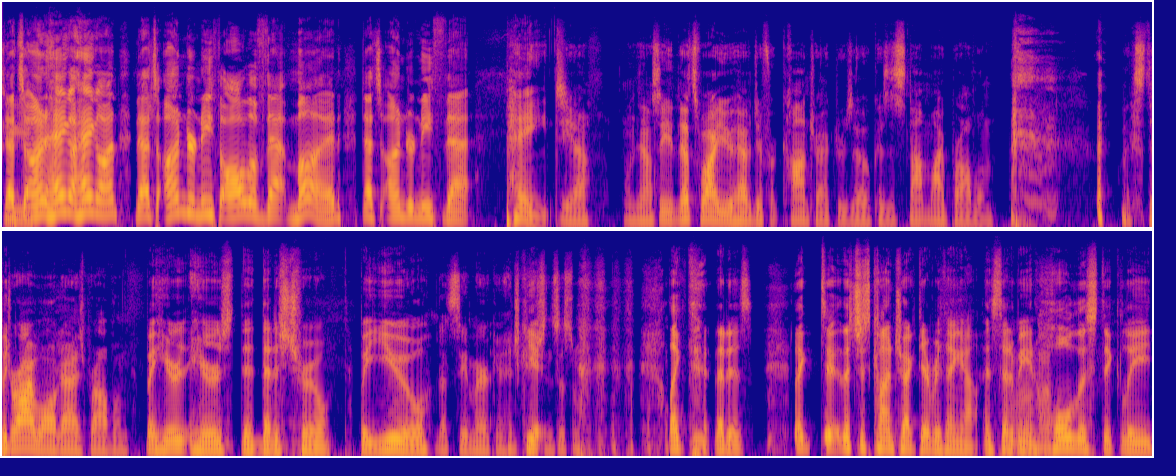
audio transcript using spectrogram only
That's un- hang on, hang on. That's underneath all of that mud. That's underneath that paint." Yeah. Well, now, see, that's why you have different contractors, though, because it's not my problem. it's the drywall guy's problem. But here here's that that is true. But you That's the American education system. like that is like t- let's just contract everything out instead of being Uh-huh. holistically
